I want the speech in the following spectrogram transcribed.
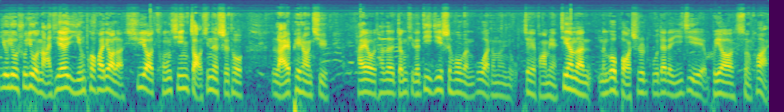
优旧疏旧，哪些已经破坏掉了，需要重新找新的石头来配上去。”还有它的整体的地基是否稳固啊，等等这些方面，尽量的能够保持古代的遗迹不要损坏。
